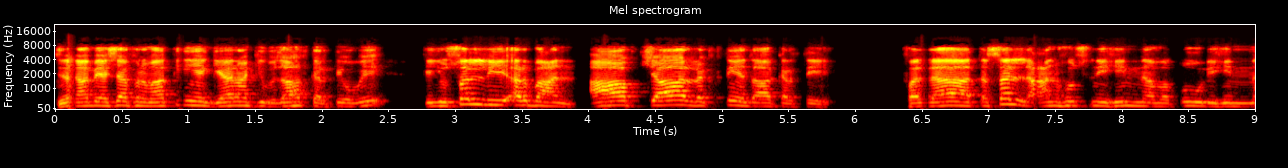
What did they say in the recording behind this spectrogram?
جناب ایسا فرماتی ہیں، گیارہ کی وضاحت کرتے ہوئے کہ یوسلی اربان آپ چار رکھتے ادا کرتے۔ فلا تسل عن حسن ہن وطول ہن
